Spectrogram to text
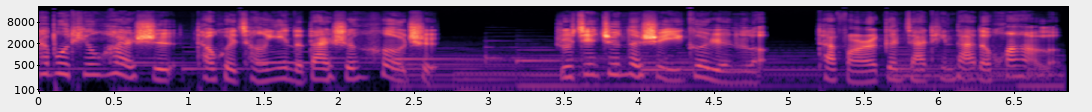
他不听话时，他会强硬的大声呵斥。如今真的是一个人了，他反而更加听他的话了。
